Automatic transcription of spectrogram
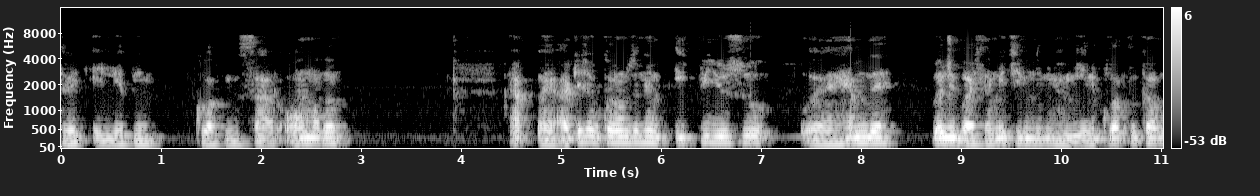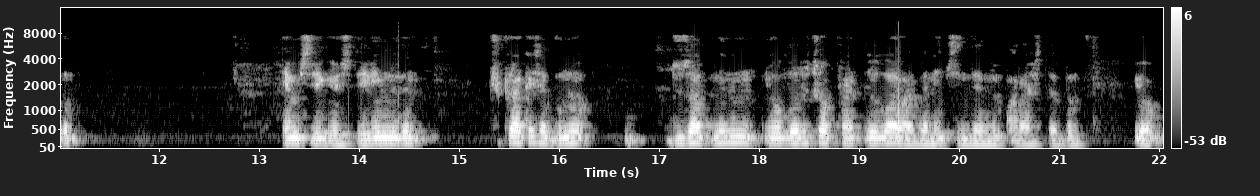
direkt 50 yapayım. Kulaklığınız sağır olmadan. E, arkadaşlar bu kanalımızın hem ilk videosu e, hem de böyle bir başlangıç elimdenim. Hem yeni kulaklık aldım. Hem size göstereyim dedim. Çünkü arkadaşlar bunu düzeltmenin yolları çok farklı yollar var. Ben hepsini denedim, araştırdım. Yok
